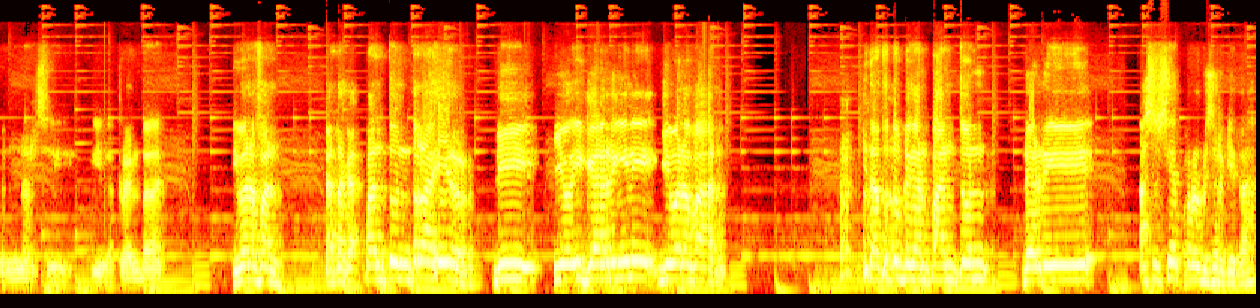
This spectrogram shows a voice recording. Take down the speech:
Benar sih. Gila keren banget. Gimana Van? Kata ka- pantun terakhir di Yoi Garing ini gimana Van? Kita tutup dengan pantun dari asosiat produser kita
